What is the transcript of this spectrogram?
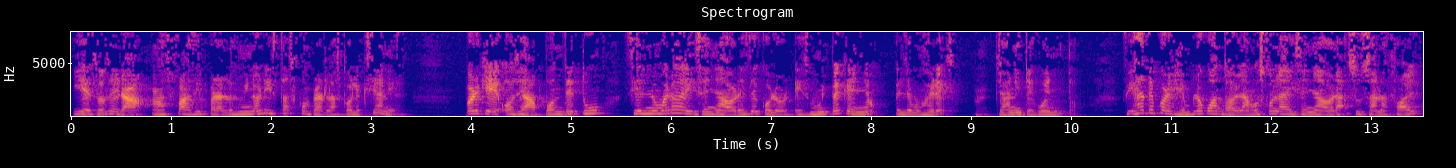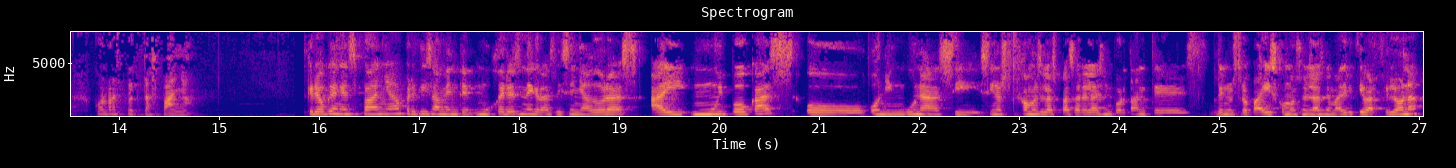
y eso será más fácil para los minoristas comprar las colecciones. Porque, o sea, ponte tú, si el número de diseñadores de color es muy pequeño, el de mujeres, ya ni te cuento. Fíjate, por ejemplo, cuando hablamos con la diseñadora Susana Fall con respecto a España. Creo que en España, precisamente, mujeres negras diseñadoras hay muy pocas o, ninguna si, nos fijamos en las pasarelas importantes de nuestro país, como son las de Madrid y Barcelona.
